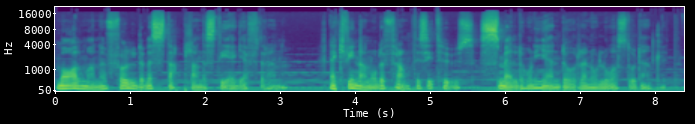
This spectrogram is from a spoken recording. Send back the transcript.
Malmannen följde med stapplande steg efter henne. När kvinnan nådde fram till sitt hus smällde hon igen dörren och låste ordentligt.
